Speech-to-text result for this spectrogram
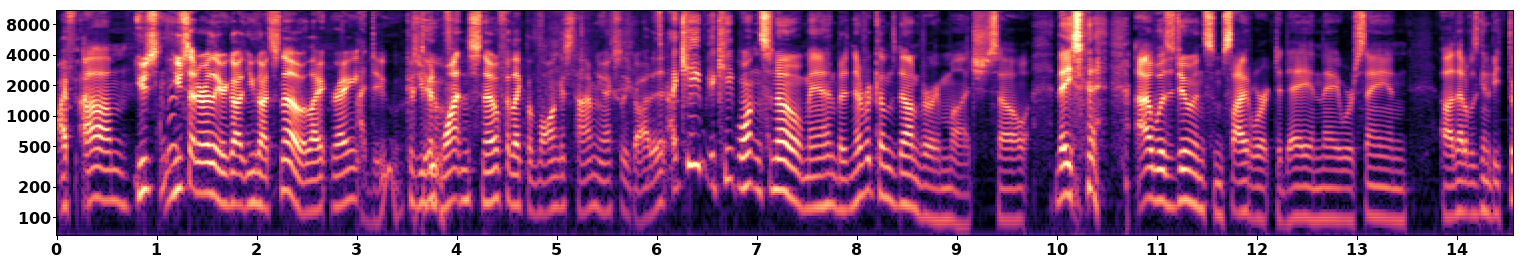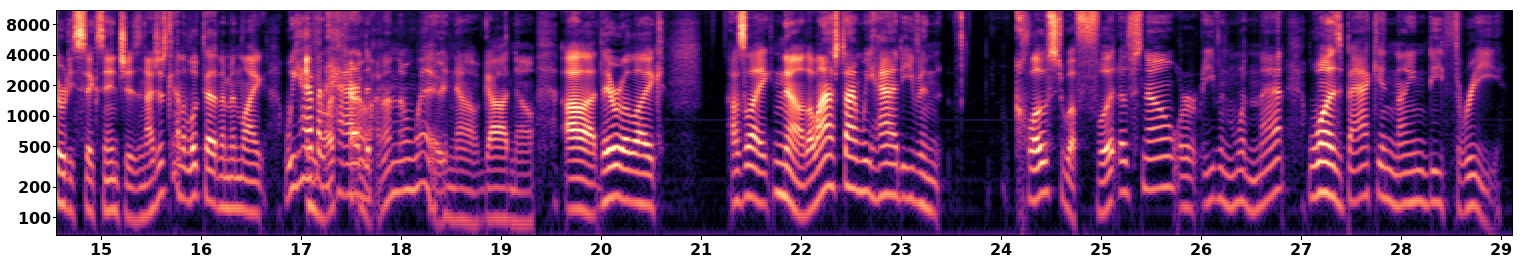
I, Um, you you said earlier you got you got snow, like right? I do Because you've do. been wanting snow for like the longest time. and You actually got it. I keep I keep wanting snow, man, but it never comes down very much. So they said I was doing some side work today, and they were saying uh, that it was going to be 36 inches, and I just kind of looked at them and like, we haven't North had Carolina, no way. no, God no. Uh, they were like, I was like, no. The last time we had even close to a foot of snow, or even more than that, was back in '93.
